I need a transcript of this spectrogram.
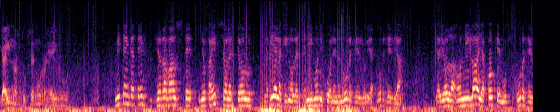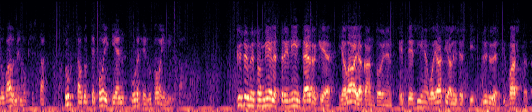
ja innostuksen urheiluun. Mitenkä te, herra Valste, joka itse olette ollut ja vieläkin olette niin monipuolinen urheilija, urheilija ja jolla on niin laaja kokemus urheiluvalmennuksesta, suhtaudutte poikien urheilutoimintaan? Kysymys on mielestäni niin tärkeä ja laajakantoinen, ettei siihen voi asiallisesti lyhyesti vastata.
